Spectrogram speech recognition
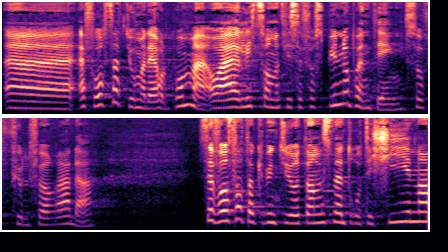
Eh, jeg fortsetter jo med det jeg holdt på med. Og jeg er litt sånn at hvis jeg først begynner på en ting, så fullfører jeg det. Så jeg fortsatte akupunkturutdannelsen. Jeg dro til Kina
